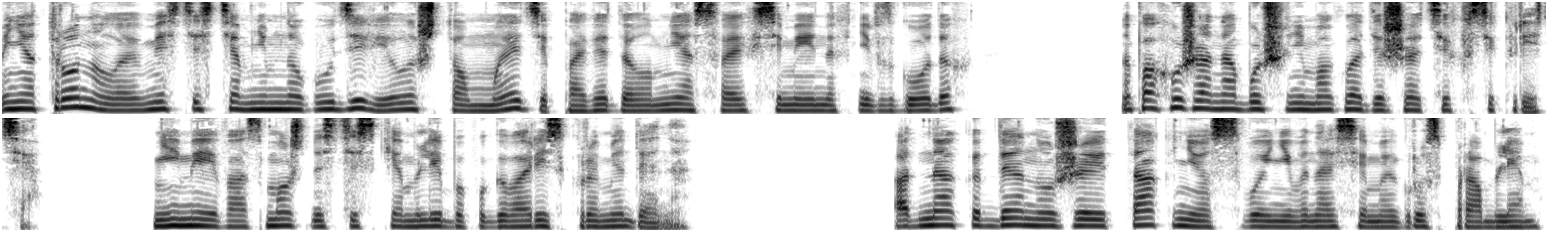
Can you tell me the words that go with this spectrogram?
Меня тронуло и вместе с тем немного удивило, что Мэдди поведала мне о своих семейных невзгодах, но, похоже, она больше не могла держать их в секрете, не имея возможности с кем-либо поговорить, кроме Дэна. Однако Дэн уже и так нес свой невыносимый груз проблем,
